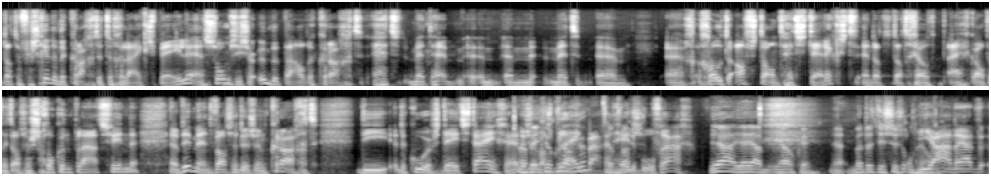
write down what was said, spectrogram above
dat er verschillende krachten tegelijk spelen. En soms is er een bepaalde kracht het, met, hè, met um, uh, grote afstand het sterkst. En dat, dat geldt eigenlijk altijd als er schokken plaatsvinden. En op dit moment was er dus een kracht die de koers deed stijgen. Dus er was blijkbaar een heleboel vraag. Ja, ja, ja, ja oké. Ja, maar dat is dus onhelder. Ja, nou ja, we,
